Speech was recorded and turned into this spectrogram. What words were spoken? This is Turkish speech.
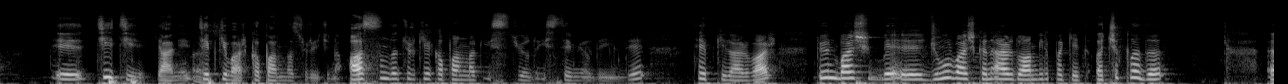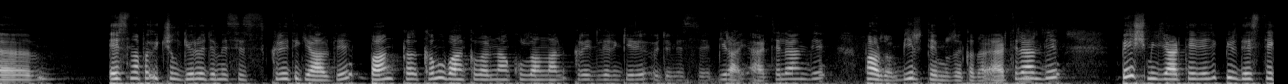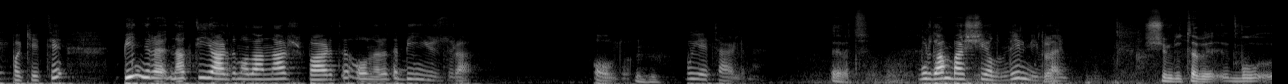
e, TT yani tepki var kapanma sürecine. Aslında Türkiye kapanmak istiyordu, istemiyor değildi. Tepkiler var. Dün baş, e, Cumhurbaşkanı Erdoğan bir paket açıkladı. Ee, esnafa 3 yıl geri ödemesiz kredi geldi. Banka, kamu bankalarından kullanılan kredilerin geri ödemesi bir ay ertelendi. Pardon 1 Temmuz'a kadar ertelendi. 5 milyar TL'lik bir destek paketi. 1000 lira nakdi yardım alanlar vardı. Onlara da 1100 lira oldu. Bu yeterli mi? Evet. Buradan başlayalım değil mi İbrahim? Şimdi tabii bu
